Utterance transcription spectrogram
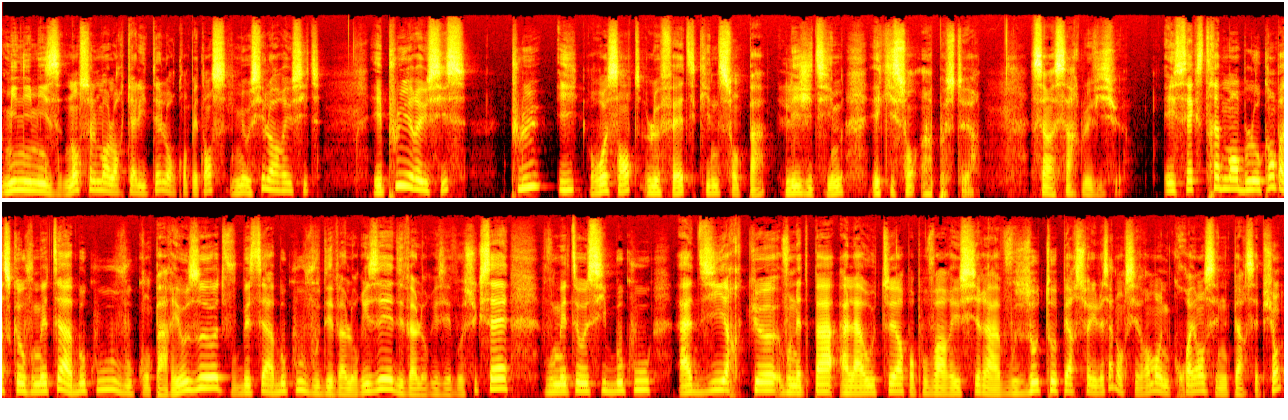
minimisent non seulement leur qualité, leurs compétences, mais aussi leur réussite. Et plus ils réussissent, plus ils ressentent le fait qu'ils ne sont pas légitimes et qu'ils sont imposteurs. C'est un cercle vicieux. Et c'est extrêmement bloquant parce que vous mettez à beaucoup vous comparer aux autres, vous mettez à beaucoup vous dévaloriser, dévaloriser vos succès, vous mettez aussi beaucoup à dire que vous n'êtes pas à la hauteur pour pouvoir réussir et à vous auto-persuader de ça. Donc c'est vraiment une croyance et une perception.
